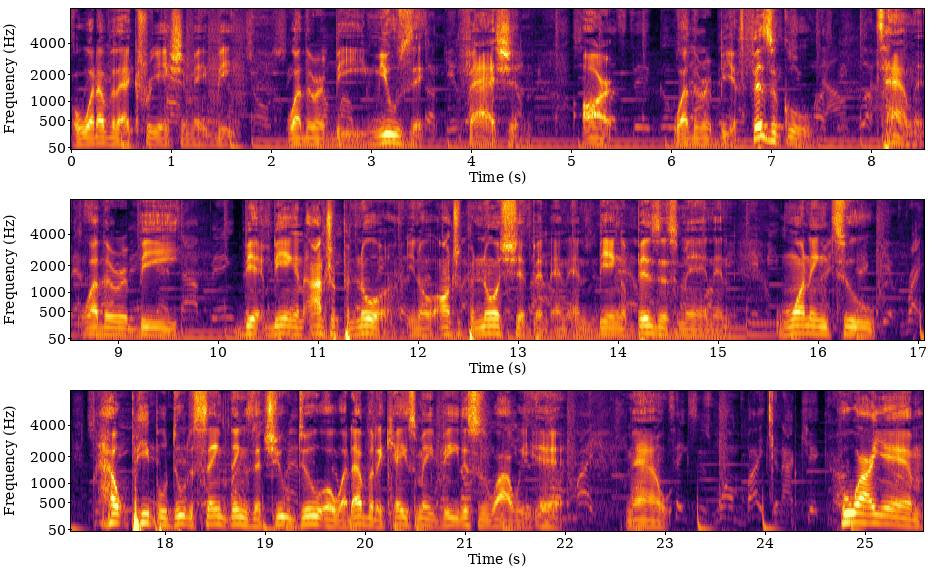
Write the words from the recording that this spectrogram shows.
or whatever that creation may be, whether it be music, fashion, art, whether it be a physical talent, whether it be, be being an entrepreneur, you know, entrepreneurship and, and, and being a businessman and wanting to help people do the same things that you do or whatever the case may be. This is why we're here. Now, who I am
